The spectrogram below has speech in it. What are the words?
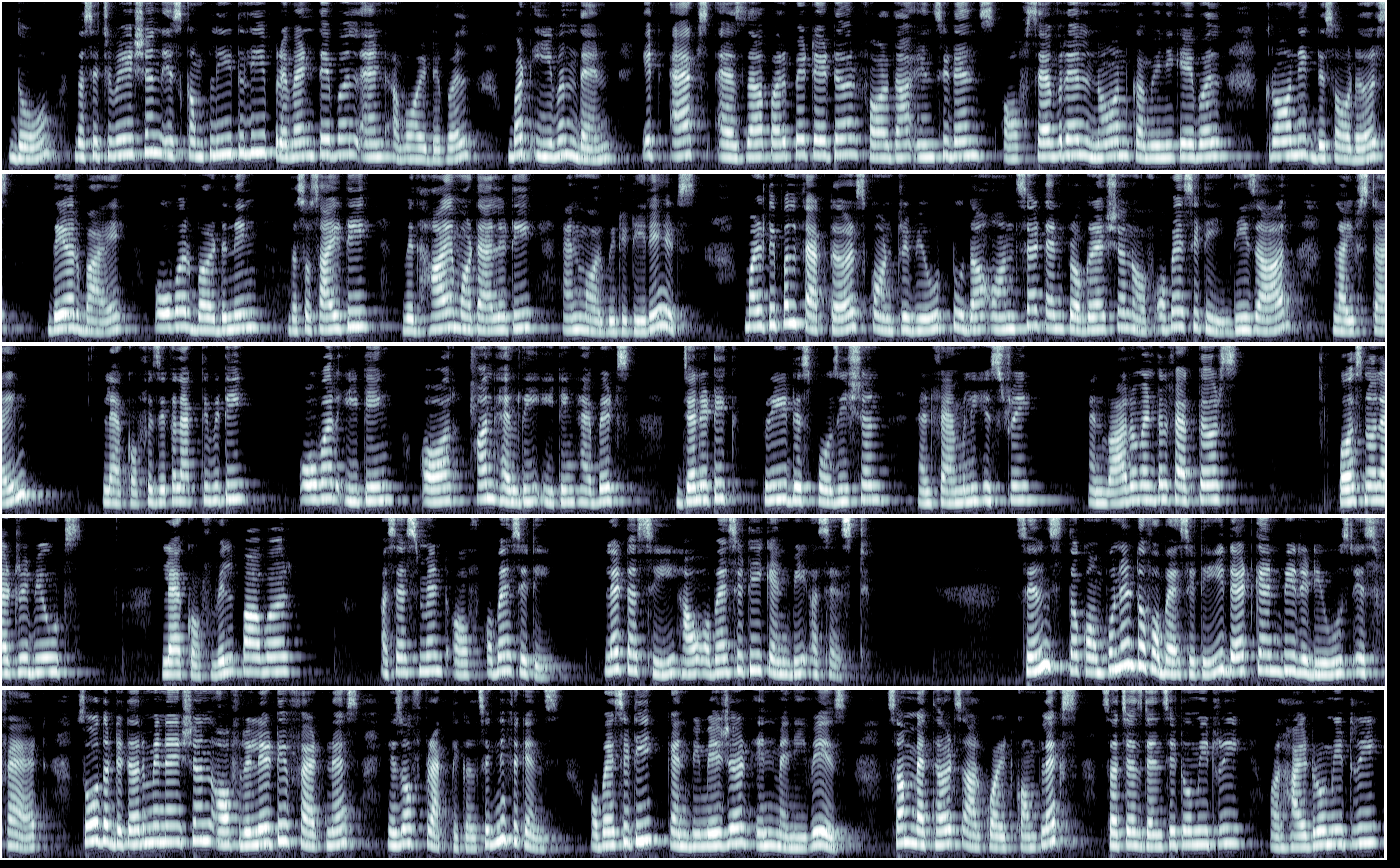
Though the situation is completely preventable and avoidable, but even then it acts as the perpetrator for the incidence of several non-communicable chronic disorders, thereby overburdening the society with high mortality and morbidity rates. Multiple factors contribute to the onset and progression of obesity. These are lifestyle, lack of physical activity, overeating or unhealthy eating habits, genetic predisposition and family history, environmental factors, personal attributes, lack of willpower, assessment of obesity. Let us see how obesity can be assessed. Since the component of obesity that can be reduced is fat, so the determination of relative fatness is of practical significance. Obesity can be measured in many ways. Some methods are quite complex such as densitometry or hydrometry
